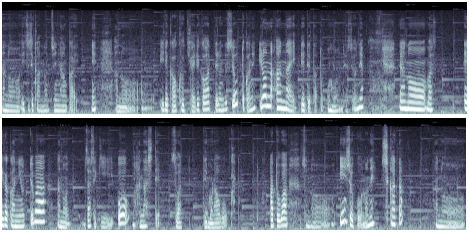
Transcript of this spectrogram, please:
あの1時間のうちに何回ねあの入れ替わ空気が入れ替わってるんですよとかねいろんな案内出てたと思うんですよね。であの、まあ、映画館によってはあの座席を離して座ってもらおうかとあとはその飲食のね仕方あの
